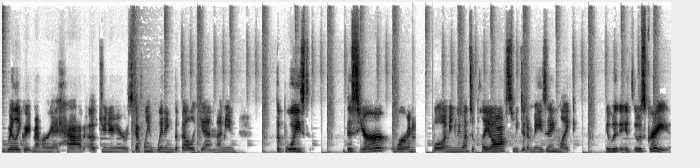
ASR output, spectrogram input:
really great memory I had of junior year was definitely winning the bell again. I mean, the boys this year were incredible. I mean, we went to playoffs, we did amazing. Like it was it, it was great.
